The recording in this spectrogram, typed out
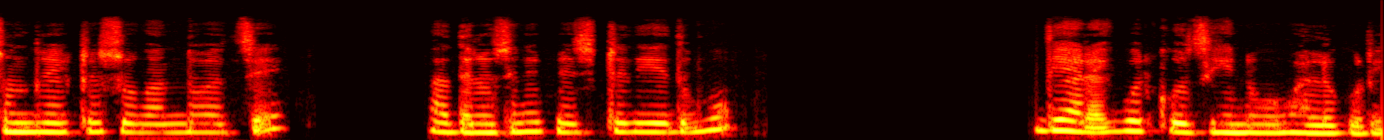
সুন্দর একটা সুগন্ধ আছে। আদা রসুনের পেস্টটা দিয়ে দেবো। দিয়ে আর একবার কষিয়ে নেব ভালো করে।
